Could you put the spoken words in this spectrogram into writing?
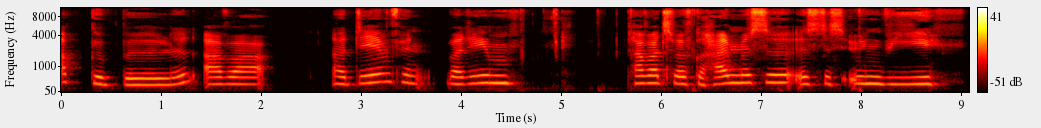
abgebildet, aber bei dem, bei dem Cover zwölf Geheimnisse ist es irgendwie,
